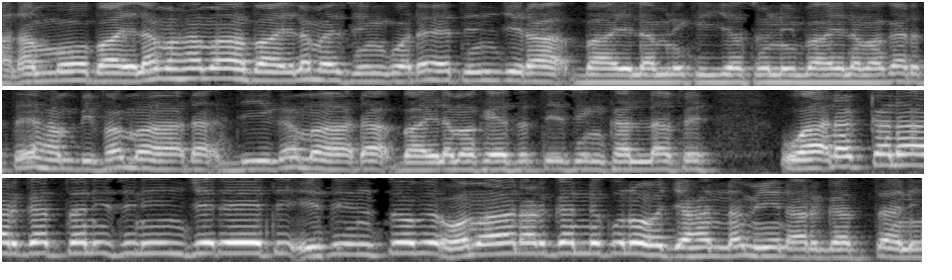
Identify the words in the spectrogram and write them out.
an ammoo baay'ilama hamaa baay'ilama isin godheetin jira baay'ilamni kiyya sun baay'ilama gartee hambifamaadha diigamaadha baay'ilama keessatti isin kallafe waan akkana argattan isiniin jedheeti isin sobe homaan arganne kunoo jahannamiin argattani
